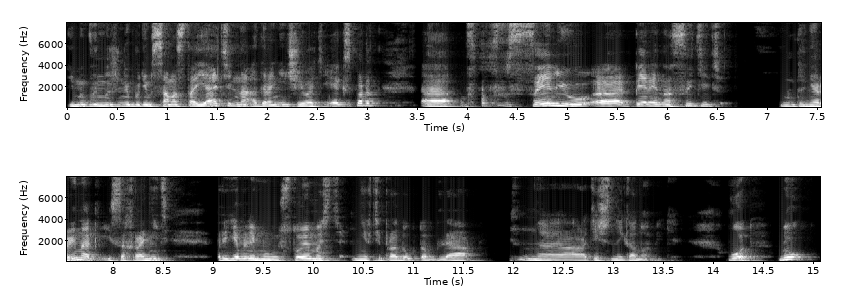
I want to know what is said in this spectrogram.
И мы вынуждены будем самостоятельно ограничивать экспорт э, с целью э, перенасытить внутренний рынок и сохранить приемлемую стоимость нефтепродуктов для отечественной экономики. Вот, ну,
